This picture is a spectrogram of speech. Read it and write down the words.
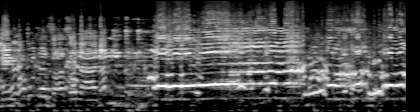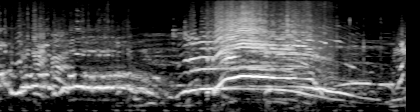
แห่งพระพุทธศาสนานั้นมี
